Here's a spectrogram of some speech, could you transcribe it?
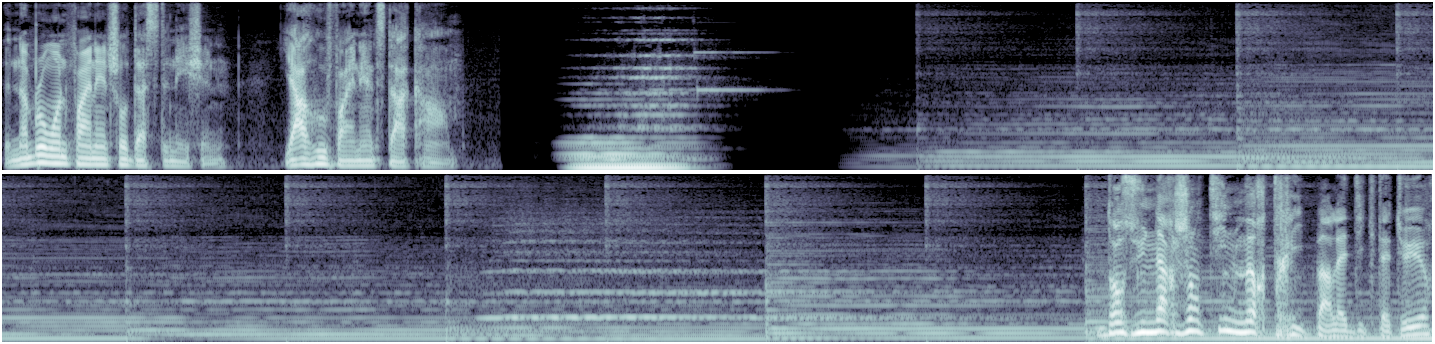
the number one financial destination, yahoofinance.com. Dans une Argentine meurtrie par la dictature,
